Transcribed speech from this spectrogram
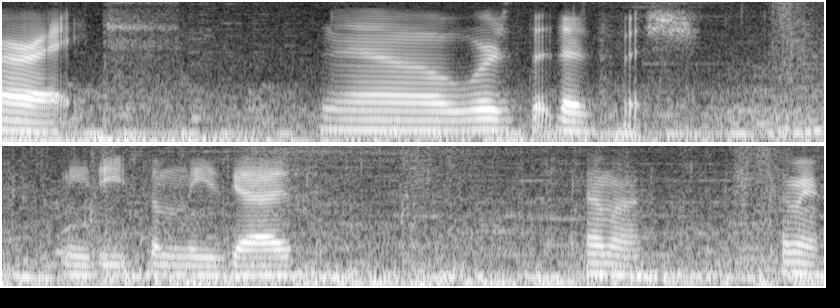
Alright. Now, where's the. There's the fish. Need to eat some of these guys. Come on. Come here.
